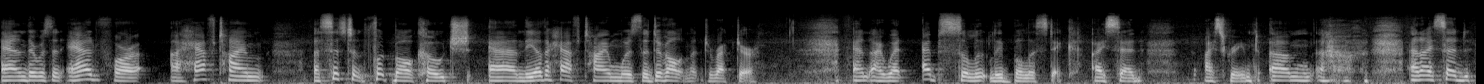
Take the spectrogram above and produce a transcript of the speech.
And there was an ad for a halftime assistant football coach, and the other half time was the development director. And I went absolutely ballistic. I said, I screamed. Um, and I said,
